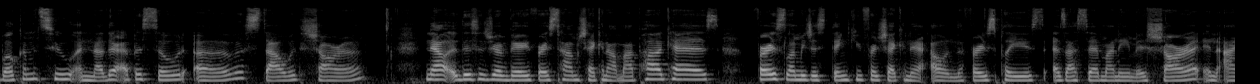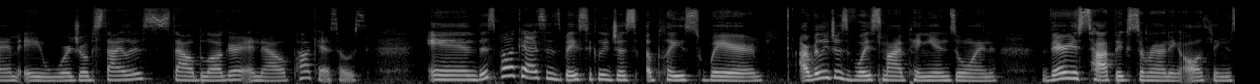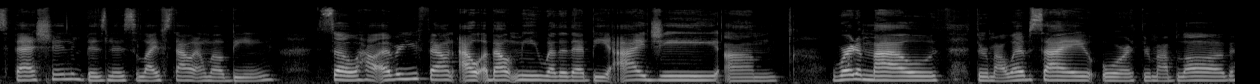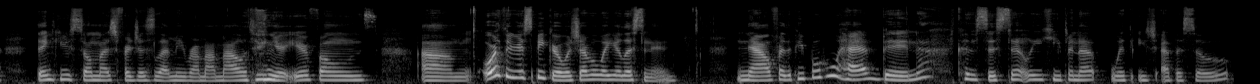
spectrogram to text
Welcome to another episode of Style with Sharra. Now, if this is your very first time checking out my podcast, first let me just thank you for checking it out in the first place. As I said, my name is Sharra and I am a wardrobe stylist, style blogger, and now podcast host. And this podcast is basically just a place where I really just voice my opinions on various topics surrounding all things fashion, business, lifestyle, and well being. So, however, you found out about me, whether that be IG, um, word of mouth, through my website, or through my blog, thank you so much for just letting me run my mouth in your earphones um, or through your speaker, whichever way you're listening. Now, for the people who have been consistently keeping up with each episode,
